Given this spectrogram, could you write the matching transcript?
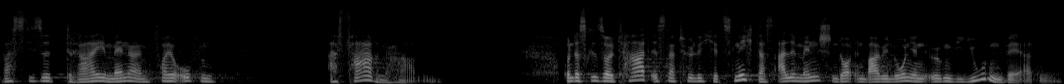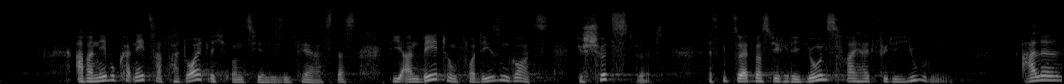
was diese drei Männer im Feuerofen erfahren haben. Und das Resultat ist natürlich jetzt nicht, dass alle Menschen dort in Babylonien irgendwie Juden werden. Aber Nebukadnezar verdeutlicht uns hier in diesem Vers, dass die Anbetung vor diesem Gott geschützt wird. Es gibt so etwas wie Religionsfreiheit für die Juden. Alle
